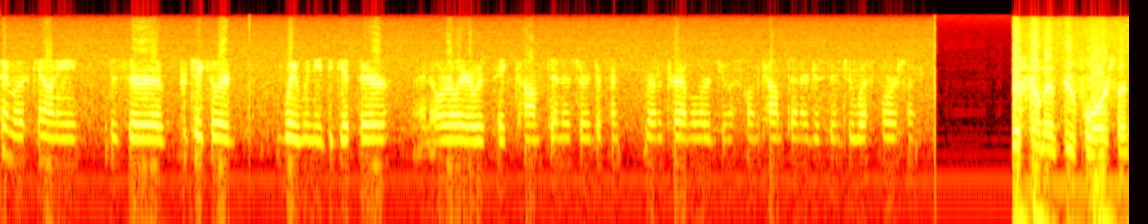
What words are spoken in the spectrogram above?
St. Louis County, is there a particular way we need to get there? I know earlier it was take Compton. Is there a different route of travel, or do you want to go in Compton or just in through West Florissant? Just come in through Florissant.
